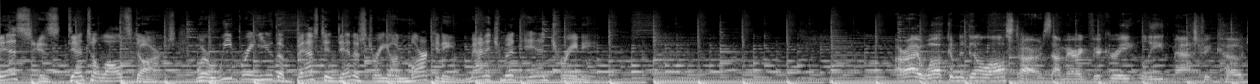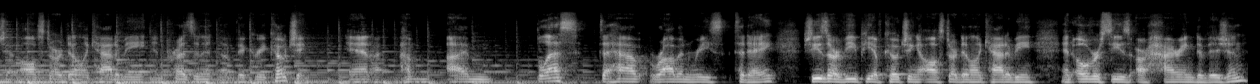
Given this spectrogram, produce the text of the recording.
This is Dental All Stars, where we bring you the best in dentistry on marketing, management, and training. All right, welcome to Dental All Stars. I'm Eric Vickery, lead mastery coach at All Star Dental Academy and president of Vickery Coaching. And I'm, I'm blessed to have Robin Reese today. She's our VP of coaching at All Star Dental Academy and oversees our hiring division.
